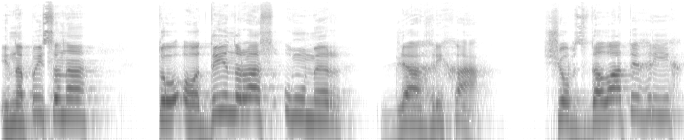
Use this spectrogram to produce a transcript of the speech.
і написано, то один раз умер для гріха щоб здолати гріх,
